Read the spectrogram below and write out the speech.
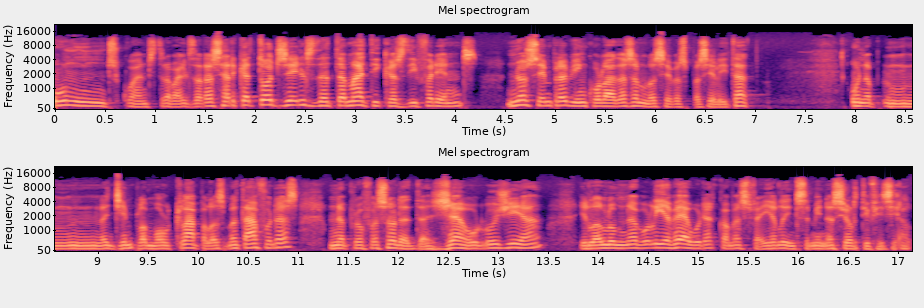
uns quants treballs de recerca, tots ells de temàtiques diferents, no sempre vinculades amb la seva especialitat una, un exemple molt clar per les metàfores, una professora de geologia i l'alumne volia veure com es feia la inseminació artificial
